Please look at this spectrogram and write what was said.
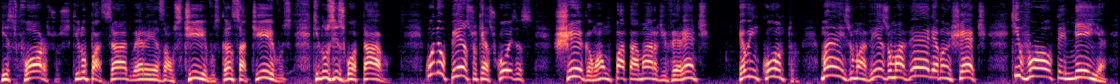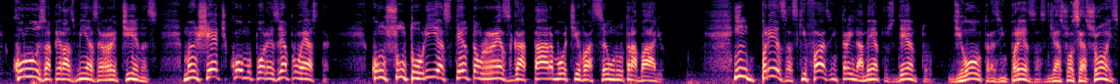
esforços que no passado eram exaustivos, cansativos, que nos esgotavam. Quando eu penso que as coisas chegam a um patamar diferente, eu encontro, mais uma vez, uma velha manchete que volta e meia cruza pelas minhas retinas. Manchete como, por exemplo, esta: Consultorias tentam resgatar motivação no trabalho. Empresas que fazem treinamentos dentro de outras empresas, de associações,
